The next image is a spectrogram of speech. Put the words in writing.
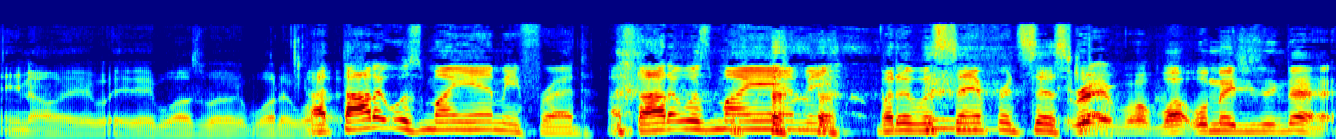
you know, it, it was what it, what it was. I thought it was Miami, Fred. I thought it was Miami, but it was San Francisco. Right, what, what, what made you think that?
